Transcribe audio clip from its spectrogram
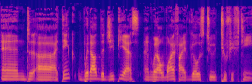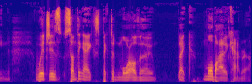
And uh, I think without the GPS and without Wi-Fi, it goes to 215, which is something I expected more of a like mobile camera.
